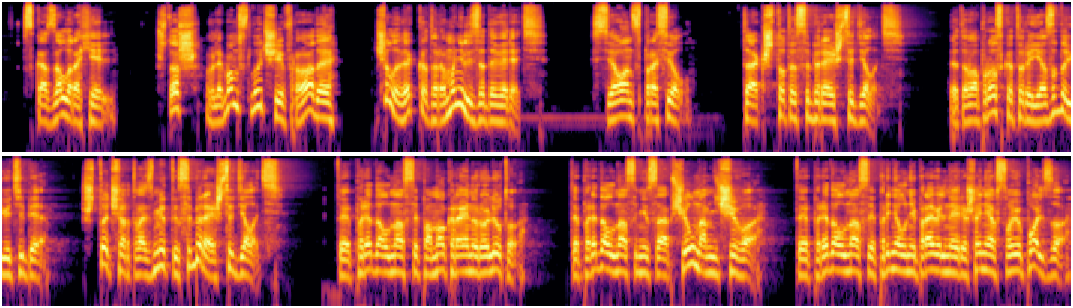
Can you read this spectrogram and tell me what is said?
— сказал Рахель. Что ж, в любом случае, Фруады Человек, которому нельзя доверять. Сион спросил. «Так что ты собираешься делать?» «Это вопрос, который я задаю тебе. Что, черт возьми, ты собираешься делать?» «Ты предал нас и помог Райнеру Люту. Ты предал нас и не сообщил нам ничего. Ты предал нас и принял неправильное решение в свою пользу.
